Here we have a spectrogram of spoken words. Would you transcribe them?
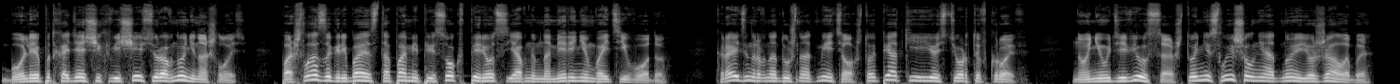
Более подходящих вещей все равно не нашлось. Пошла, загребая стопами песок вперед с явным намерением войти в воду. Крайден равнодушно отметил, что пятки ее стерты в кровь. Но не удивился, что не слышал ни одной ее жалобы.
